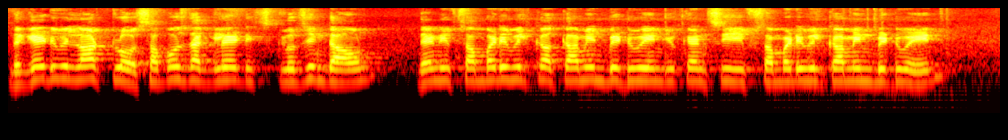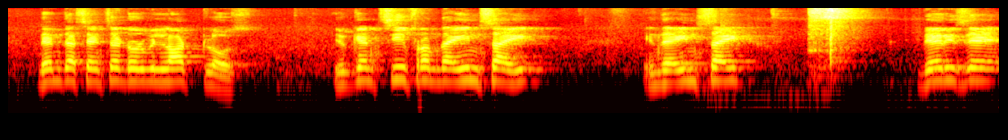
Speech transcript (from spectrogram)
the gate will not close. Suppose the gate is closing down then if somebody will co- come in between you can see if somebody will come in between then the sensor door will not close. You can see from the inside in the inside there is a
